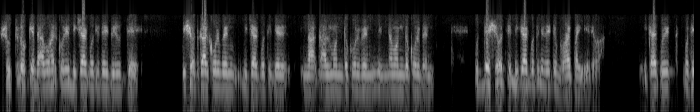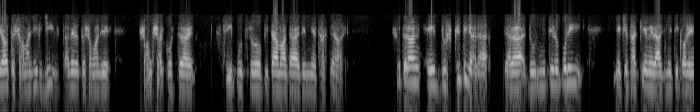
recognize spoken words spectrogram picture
সূত্রকে ব্যবহার করে বিচারপতিদের বিরুদ্ধে বিষোদ্গার করবেন, বিচারপতিদের না গালমন্দ করবেন, নিন্দামন্দ করবেন। উদ্দেশ্য হচ্ছে বিচারপতিদেরকে ভয় পাইয়ে দেওয়া। বিচারপতিরাও তো সামাজিক জীব, তাদেরও তো সমাজে সংসার করতে হয়, স্ত্রী, পুত্র পিতা মাতা এদের নিয়ে থাকতে হয়। সুতরাং এই দুষ্কৃতী যারা যারা দুর্নীতির উপরেই বেঁচে থাকেন, রাজনীতি করেন,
